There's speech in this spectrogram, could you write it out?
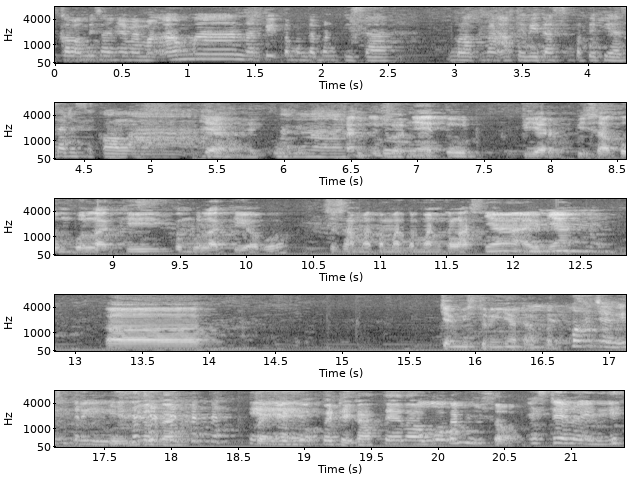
kalau misalnya memang aman nanti teman-teman bisa melakukan aktivitas seperti biasa di sekolah. Ya itu Nah, kan gitu. tujuannya itu biar bisa kumpul lagi kumpul lagi apa sesama teman-teman kelasnya akhirnya Hmm. Eh chemistry-nya dapat. Oh chemistry. Itu kan. Iya, Kayaknya iya. kok PDKT atau apa kan bisa. SD lo ini.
